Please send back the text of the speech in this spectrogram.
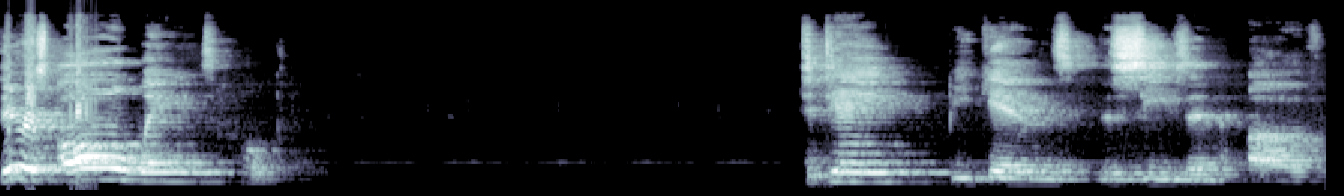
There is always hope. Today begins the season of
